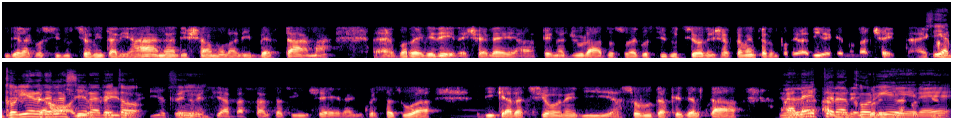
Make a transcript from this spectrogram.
della Costituzione italiana, diciamo la libertà, ma eh, vorrei vedere, cioè lei ha appena giurato sulla Costituzione, certamente non poteva dire che non l'accetta. Ecco. Sì, al Corriere Però della Sera ha detto... Io credo sì. che sia abbastanza sincera in questa sua dichiarazione di assoluta fedeltà la lettera al Corriere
